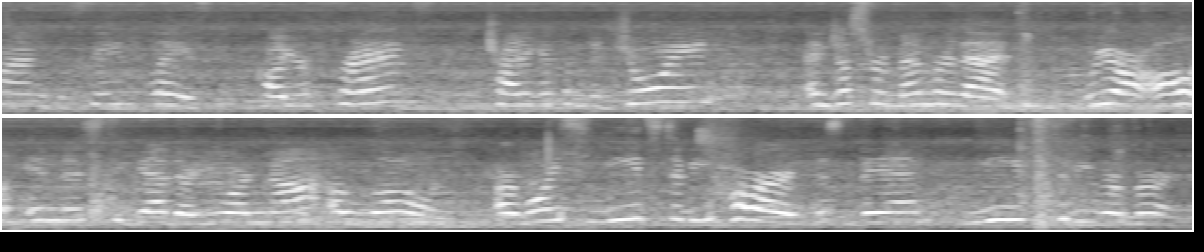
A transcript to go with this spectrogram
time, the same place. Call your friends, try to get them to join. And just remember that we are all in this together. You are not alone. Our voice needs to be heard. This ban needs to be reversed.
